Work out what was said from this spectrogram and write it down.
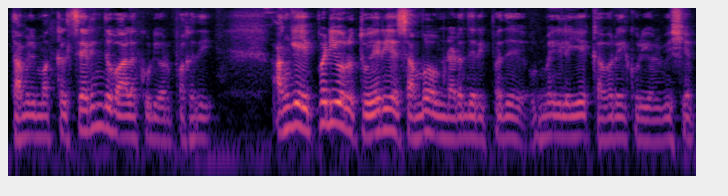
தமிழ் மக்கள் செறிந்து வாழக்கூடிய ஒரு பகுதி. அங்கே இப்படி ஒரு துயரிய சம்பவம் நடந்திருப்பது உண்மையிலேயே கவரைக்குரிய ஒரு விஷயம்.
